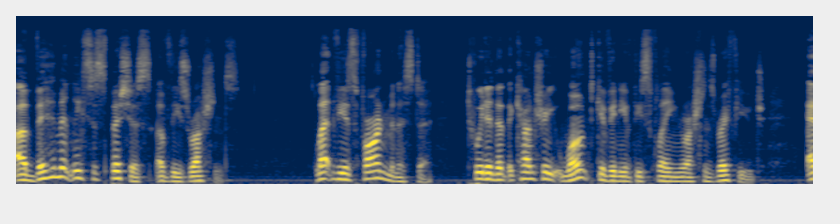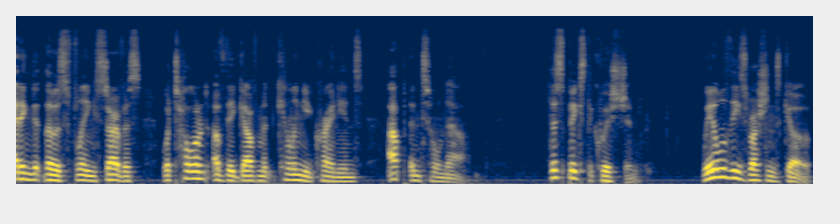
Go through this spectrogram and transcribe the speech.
are vehemently suspicious of these Russians. Latvia's foreign minister tweeted that the country won't give any of these fleeing Russians refuge, adding that those fleeing service were tolerant of their government killing Ukrainians up until now. This begs the question where will these Russians go?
